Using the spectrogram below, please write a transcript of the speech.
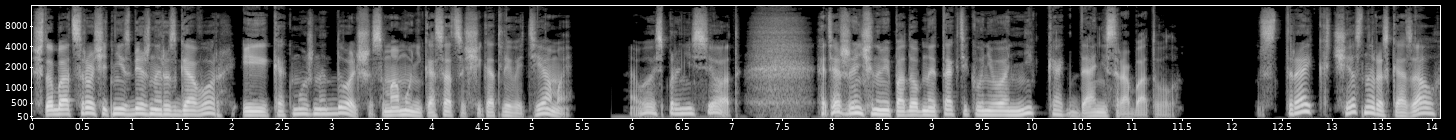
Чтобы отсрочить неизбежный разговор и как можно дольше самому не касаться щекотливой темы, авось пронесет, хотя с женщинами подобная тактика у него никогда не срабатывала. Страйк честно рассказал,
